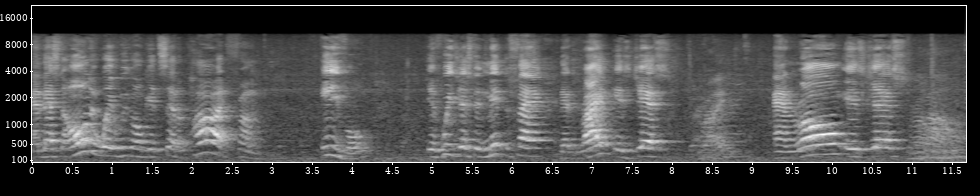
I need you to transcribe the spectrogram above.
And that's the only way we're going to get set apart from evil if we just admit the fact that right is just Right. and wrong is just wrong.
